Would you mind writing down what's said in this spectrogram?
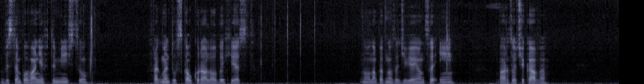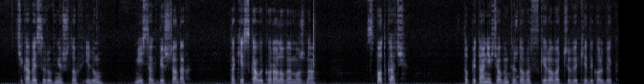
występowanie w tym miejscu fragmentów skał koralowych jest no na pewno zadziwiające i bardzo ciekawe. Ciekawe jest również to, w ilu miejscach w Bieszczadach takie skały koralowe można spotkać. To pytanie chciałbym też do Was skierować, czy Wy kiedykolwiek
